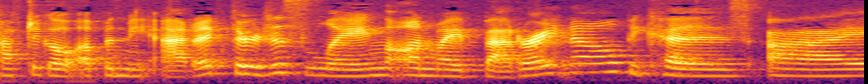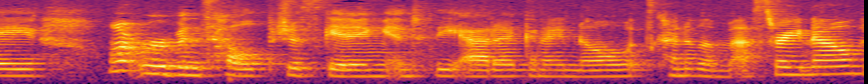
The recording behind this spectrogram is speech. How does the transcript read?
Have to go up in the attic. They're just laying on my bed right now because I want Ruben's help just getting into the attic and I know it's kind of a mess right now.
